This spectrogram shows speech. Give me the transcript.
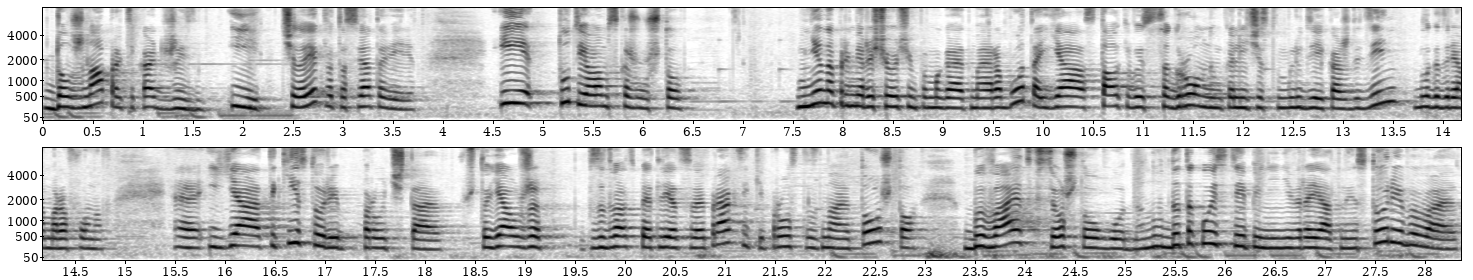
должна протекать жизнь. И человек в это свято верит. И тут я вам скажу, что мне, например, еще очень помогает моя работа. Я сталкиваюсь с огромным количеством людей каждый день благодаря марафонов. Э, и я такие истории порой читаю, что я уже за 25 лет своей практики просто знаю то, что бывает все, что угодно. Ну, до такой степени невероятные истории бывают,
